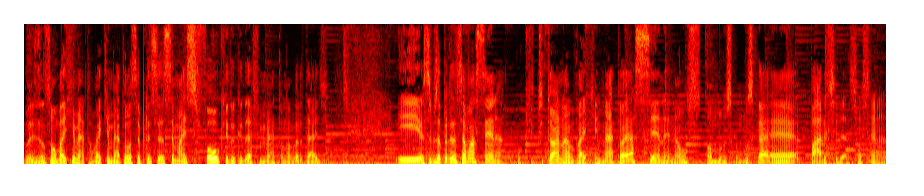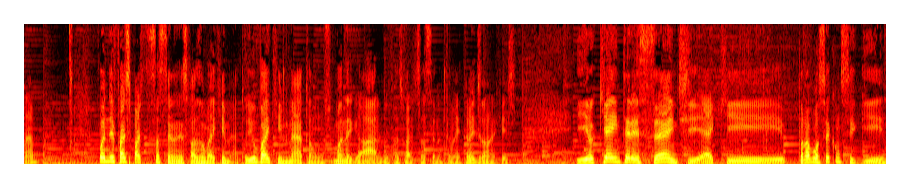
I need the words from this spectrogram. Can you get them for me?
Mas não são bike metal. Bike metal você precisa ser mais folk do que death metal, na verdade. E você precisa pertencer a uma cena. O que te torna Viking Metal é a cena e não a música. A música é parte da sua cena, né? O Vanir faz parte dessa cena, eles fazem um Viking Metal. E o Viking Metal, um Manegarm, faz parte dessa cena também, também de dinamarquês. E o que é interessante é que para você conseguir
